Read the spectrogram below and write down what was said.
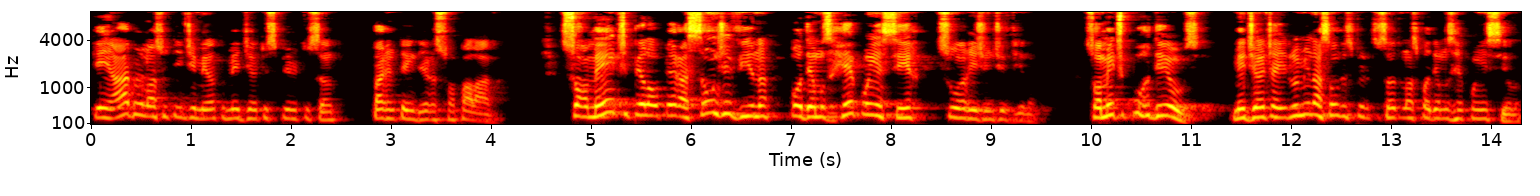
quem abre o nosso entendimento mediante o Espírito Santo para entender a Sua palavra. Somente pela operação divina podemos reconhecer sua origem divina. Somente por Deus, mediante a iluminação do Espírito Santo, nós podemos reconhecê-la.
